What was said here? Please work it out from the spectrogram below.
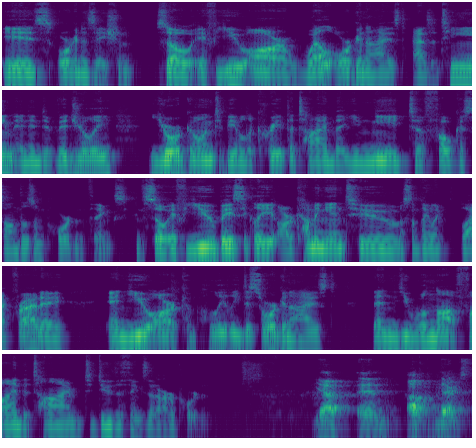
is organization. So if you are well organized as a team and individually, you're going to be able to create the time that you need to focus on those important things. So if you basically are coming into something like Black Friday and you are completely disorganized, then you will not find the time to do the things that are important. Yep. And up next,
